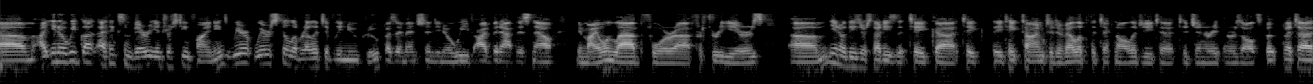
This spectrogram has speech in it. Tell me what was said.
Um, I, you know, we've got I think some very interesting findings. We're we're still a relatively new group, as I mentioned. You know, we've I've been at this now in my own lab for uh, for three years. Um, you know, these are studies that take uh, take they take time to develop the technology to to generate the results. But but uh,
